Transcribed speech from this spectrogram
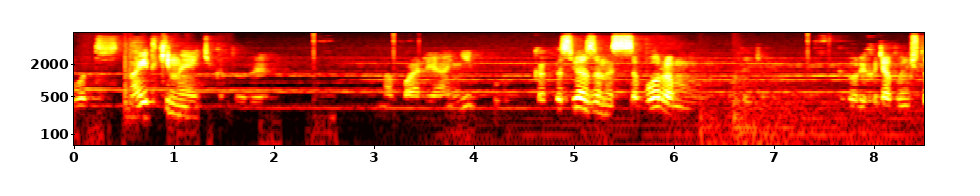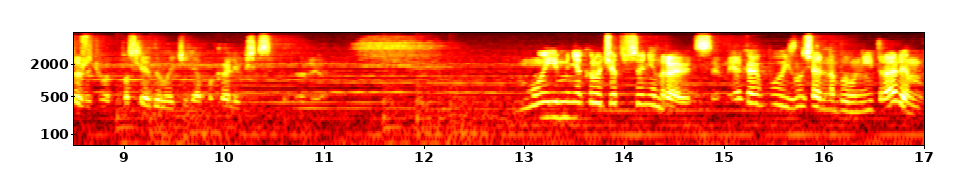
Вот Найткины эти, которые напали, они как-то связаны с собором, вот этим, которые хотят уничтожить вот последователи апокалипсиса, которые... Ну и мне, короче, это все не нравится. Я как бы изначально был нейтрален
